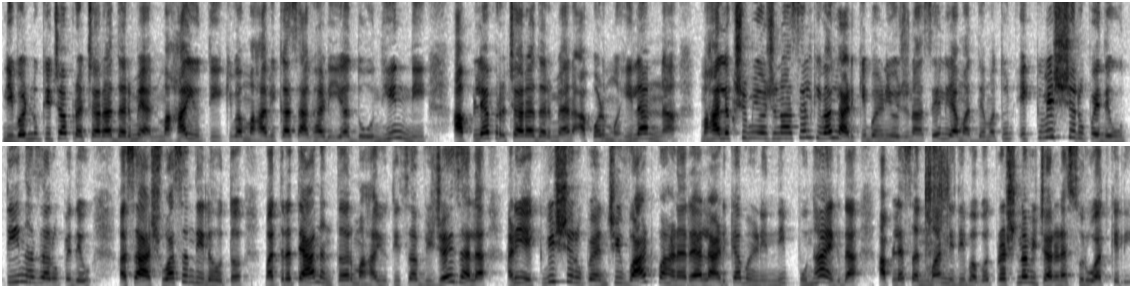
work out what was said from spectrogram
निवडणुकीच्या प्रचारादरम्यान महायुती किंवा महाविकास आघाडी या दोन्हींनी आपल्या प्रचारादरम्यान आपण महिलांना महालक्ष्मी योजना असेल किंवा लाडकी बहीण योजना असेल या माध्यमातून एकवीसशे रुपये देऊ तीन हजार रुपये देऊ असं आश्वासन दिलं होतं. मात्र त्यानंतर महायुतीचा विजय झाला आणि एकवीसशे रुपयांची वाट पाहणाऱ्या लाडक्या बहिणींनी पुन्हा एकदा आपल्या सन्मान निधीबाबत प्रश्न विचारण्यास सुरुवात केली.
